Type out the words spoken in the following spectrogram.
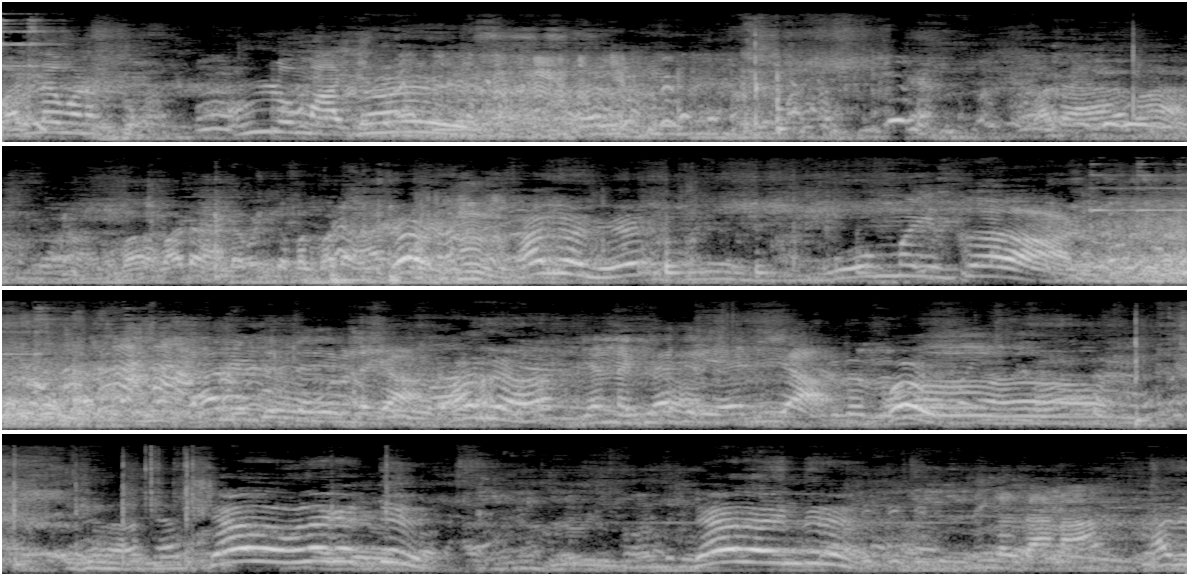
வல்லவனுக்கு உள்ளும் ஆகி. வா, என்ன கேட்கிறியா இல்லையா தேவ உலகத்தில் தேவ இந்திரன். நீங்கள் தானா அது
